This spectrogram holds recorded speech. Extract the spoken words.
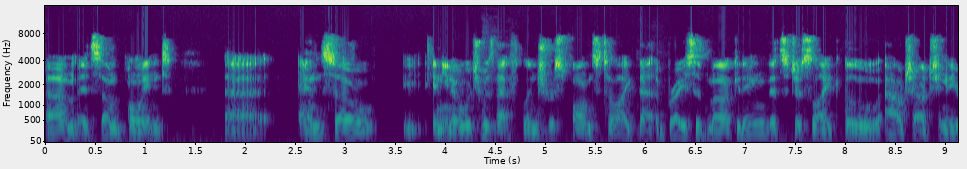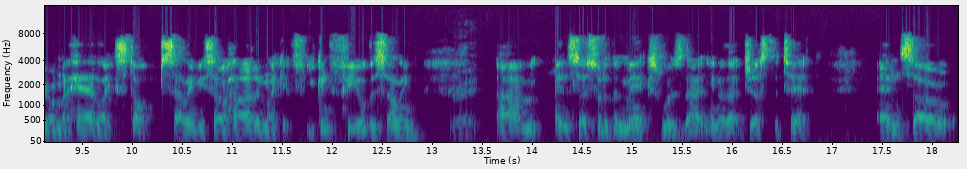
um, at some point. Uh, and so and you know, which was that flinch response to like that abrasive marketing that's just like, oh, ouch, ouch, you know, you're on my hair, like stop selling me so hard, and like it, you can feel the selling. Right. Um, and so sort of the mix was that you know that just the tip, and so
